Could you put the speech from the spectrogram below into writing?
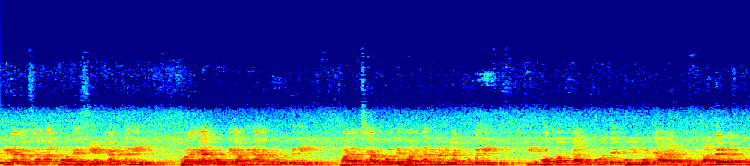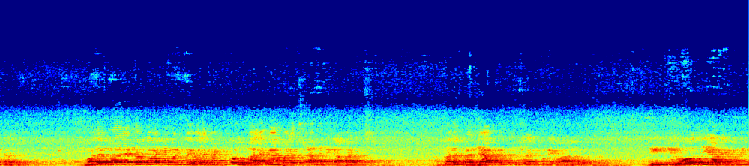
కిరాణం సామాన్ పోతే సేట్ కట్టది కూరగాయలు పోతే అమ్మినాలకు దొరుకుతుంది మటన్ షాప్ పోతే మటన్ అమ్మిన కట్టుకుంటుంది ఇది మొత్తం కలుపుకోతే కూలిపోతే ఆడాడుకుంటుంది అందరు కట్టుకుంటారు మొదలు మొదలై దొరకబట్టి మనకు ఎవరు కట్టుకోరు వాళ్ళని కాపాడచ్చు అందరిని కాపాడచ్చు అందువల్ల ప్రజాప్రతినిధులు అనుకునే వాళ్ళు దీనికి రోజు యాభై మంది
